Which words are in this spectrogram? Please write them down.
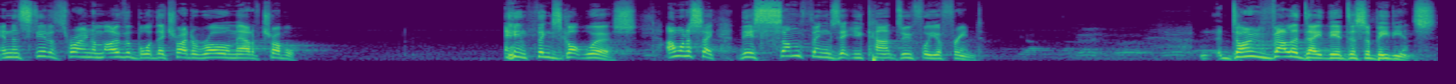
and instead of throwing him overboard, they tried to row him out of trouble and things got worse. I want to say there's some things that you can't do for your friend. Don't validate their disobedience.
